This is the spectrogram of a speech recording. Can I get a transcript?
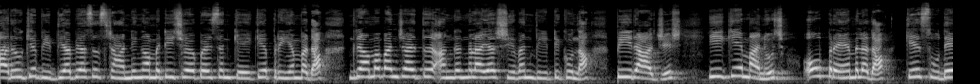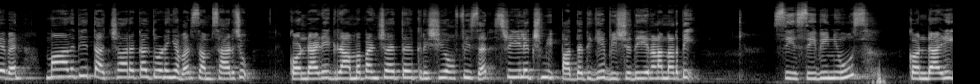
ആരോഗ്യ വിദ്യാഭ്യാസ standing committee chairperson K K Priyamvada ഗ്രാമപഞ്ചായത്ത് അംഗങ്ങളായ Sivan Veettikkunna P Rajesh E K Manoj O Premalatha K Sudevan Malathi Thacharakkal തുടങ്ങിയവർ സംസാരിച്ചു. കൊണ്ടാടി ഗ്രാമപഞ്ചായത്ത് കൃഷി ഓഫീസർ ശ്രീലക്ഷ്മി പദ്ധതിക്ക് വിശദീകരണം നടത്തി. സി സി വി ന്യൂസ് കൊണ്ടാടി.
